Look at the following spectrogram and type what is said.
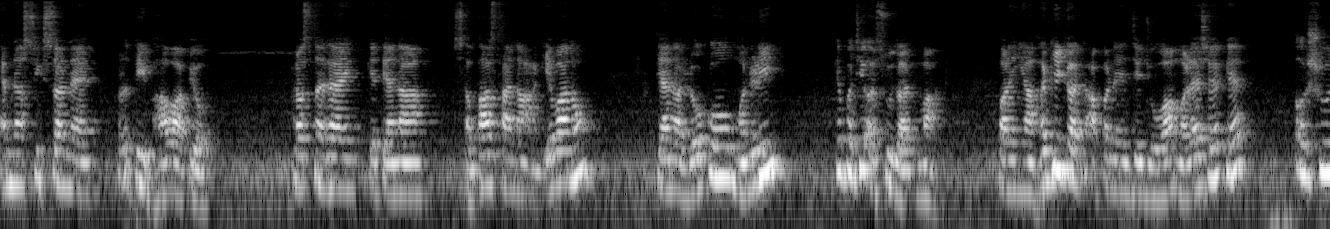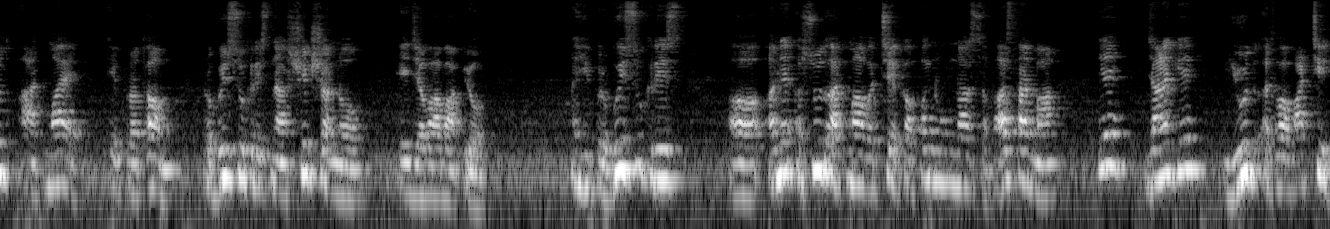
એમના શિક્ષણને પ્રતિભાવ આપ્યો? પ્રશ્ન થાય કે ત્યાંના સભાસ્થાના આગેવાનો, ત્યાંના લોકો, મંડળી કે પછી અશુદ્ધ આત્મા? પણ અહીંયા હકીકત આપણને જે જોવા મળે છે કે અશુદ્ધ આત્માએ એ પ્રથમ પ્રભુ ઈસુ ખ્રિસ્તના શિક્ષણનો એ જવાબ આપ્યો. અહીં પ્રભુ ઈસુ ખ્રિસ્ત અને અશુદ્ધ આત્મા વચ્ચે કપરનહૂમના સભાસ્થાનમાં એ જાણે કે યુદ્ધ અથવા વાતચીત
